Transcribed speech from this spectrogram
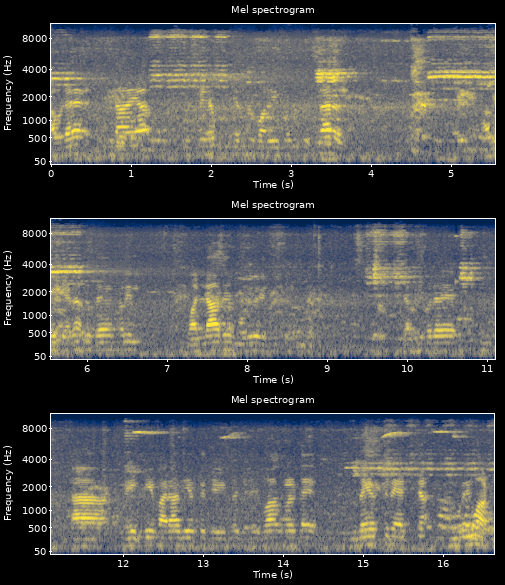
അവിടെ ഉണ്ടായ വിഷയം എന്ന് പറയുന്നത് നിസ്സാരമല്ല. അത് ജനഹൃദയങ്ങളിൽ വല്ലാതെ മുറിവേൽപ്പിച്ചിട്ടുണ്ട്. ശബരിമലയെ ആ, സ്നേഹിക്കുകയും ആരാധിക്കുകയൊക്കെ ചെയ്യുന്ന ജനവിഭാഗങ്ങളുടെ ഹൃദയത്തിനേറ്റ മുറിവാണ്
